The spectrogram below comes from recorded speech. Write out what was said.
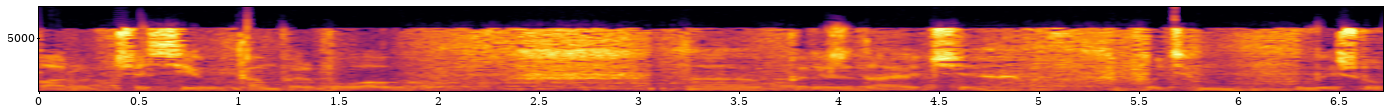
пару часів там перебував пережидаючи, а потім вийшов,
